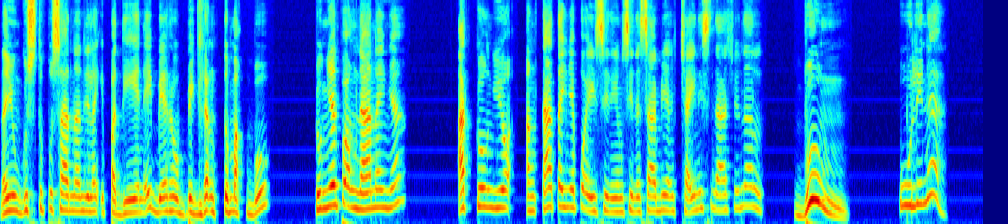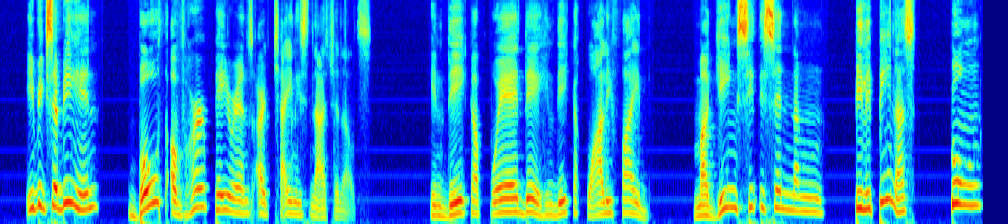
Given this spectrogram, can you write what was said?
na yung gusto po sana nilang ipa-DNA pero biglang tumakbo. Kung yan po ang nanay niya, at kung yung, ang tatay niya po ay yung sinasabi ng Chinese national, boom! Huli na. Ibig sabihin, both of her parents are Chinese nationals. Hindi ka pwede, hindi ka qualified maging citizen ng Pilipinas kung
